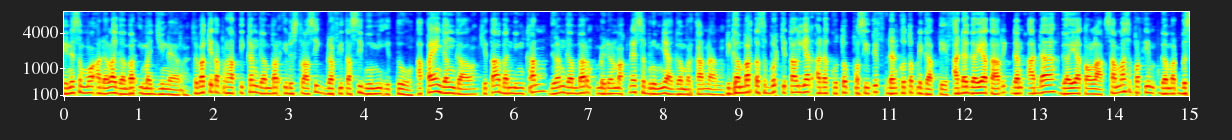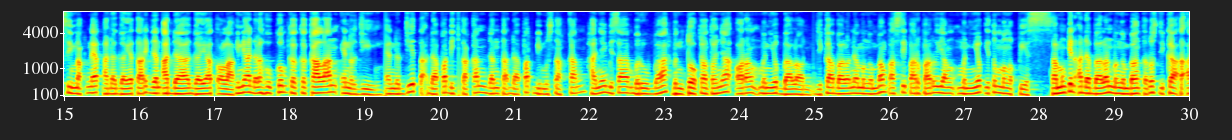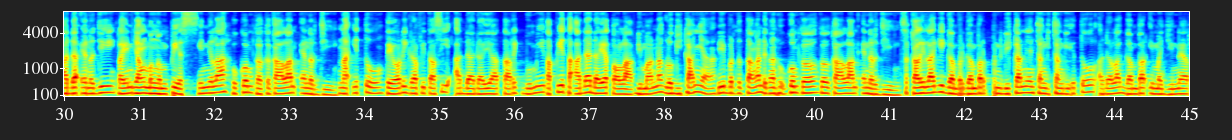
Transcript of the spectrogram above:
Ini semua adalah gambar imajiner. Coba kita perhatikan gambar ilustrasi gravitasi bumi itu. Apa yang janggal? Kita bandingkan dengan gambar medan magnet sebelumnya gambar kanan. Di gambar tersebut kita lihat ada kutub positif dan kutub negatif. Ada gaya tarik dan ada gaya tolak. Sama seperti gambar besi magnet ada gaya tarik dan ada gaya tolak. Ini adalah hukum kekekalan energi. Energi tak dapat diciptakan dan tak dapat dimusnahkan, hanya bisa berubah bentuk. Contohnya orang meniup balon. Jika balonnya mengembang pasti paru-paru yang meniup itu mengepis. Tak mungkin ada balon mengembang terus jika tak ada energi lain yang mengempis. Inilah hukum kekekalan energi. Nah, itu teori gravitasi ada daya tarik bumi tapi tak ada daya tolak. Di mana logikanya ini bertentangan dengan hukum kekekalan energi. Sekali lagi gambar-gambar pendidikan yang canggih-canggih itu adalah gambar imajiner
